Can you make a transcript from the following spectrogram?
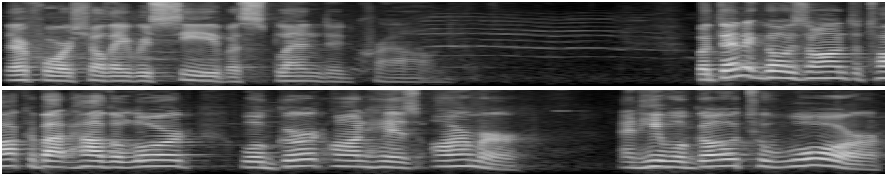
Therefore, shall they receive a splendid crown. But then it goes on to talk about how the Lord will girt on his armor and he will go to war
